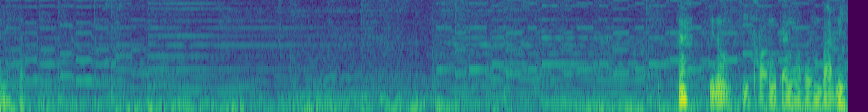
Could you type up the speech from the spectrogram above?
นี่ครับนะพี่น้องกี่ขาวน้ำกันครับผมบ้านนี้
